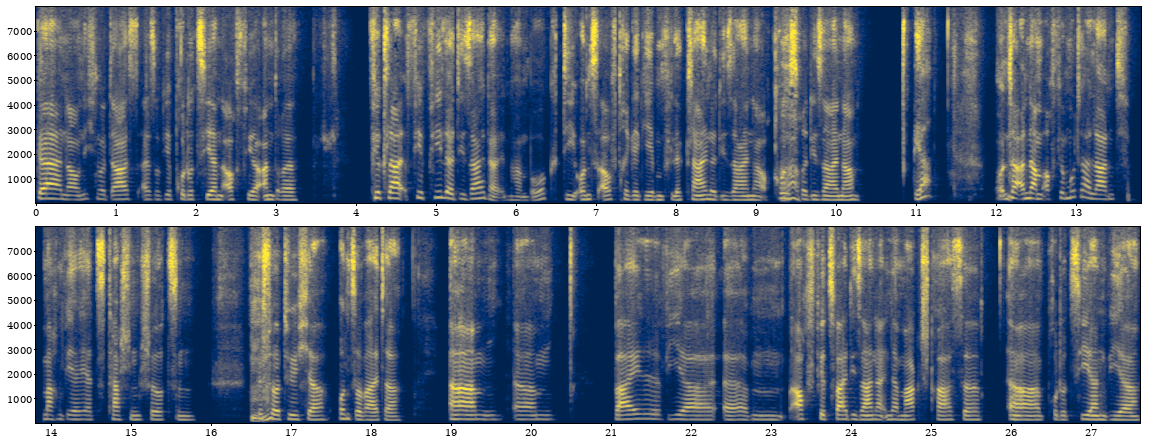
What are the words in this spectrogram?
Genau, nicht nur das. Also wir produzieren auch für andere, für, für viele Designer in Hamburg, die uns Aufträge geben, viele kleine Designer, auch größere ah. Designer. Ja, unter anderem auch für Mutterland machen wir jetzt Taschen, Schürzen, mhm. Geschirrtücher und so weiter. Ähm, ähm, weil wir ähm, auch für zwei Designer in der Marktstraße äh, produzieren wir,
